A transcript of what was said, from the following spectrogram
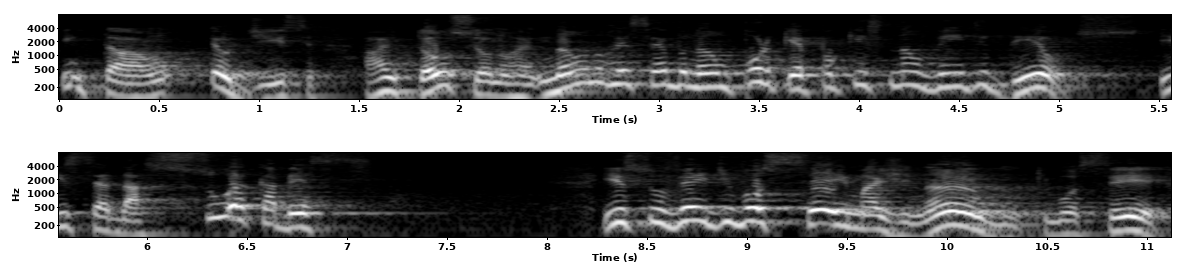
Então eu disse: Ah, então o senhor não Não, não recebo, não. Por quê? Porque isso não vem de Deus, isso é da sua cabeça. Isso veio de você imaginando que você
